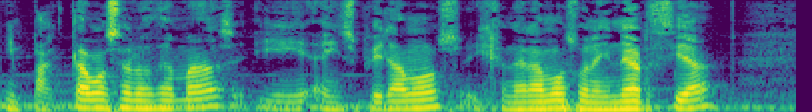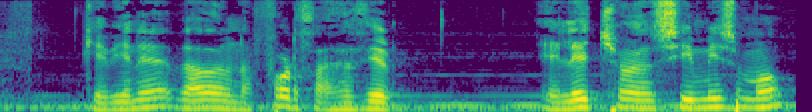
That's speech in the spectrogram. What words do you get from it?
impactamos en los demás e inspiramos y generamos una inercia que viene dada de una fuerza, es decir, el hecho en sí mismo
